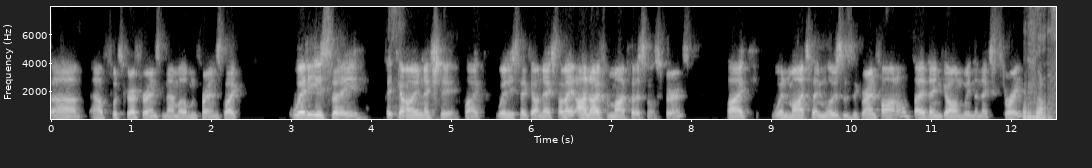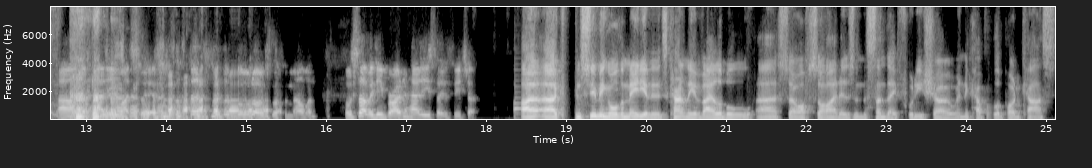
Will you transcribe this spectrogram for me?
uh, our Footscray friends and our Melbourne friends, like, where do you see it going next year? Like, where do you see it going next? I mean, I know from my personal experience, like when my team loses the grand final, they then go and win the next three. Um, how do you might see it for the, for the Bulldogs or for Melbourne? We'll start with you, Broden. How do you see the future? uh, consuming all the media that's currently available, uh, so Offsiders and the Sunday Footy Show and a couple of podcasts.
